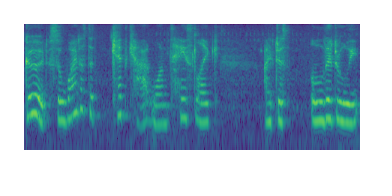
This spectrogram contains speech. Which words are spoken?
good, so why does the Kit Kat one taste like I just literally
